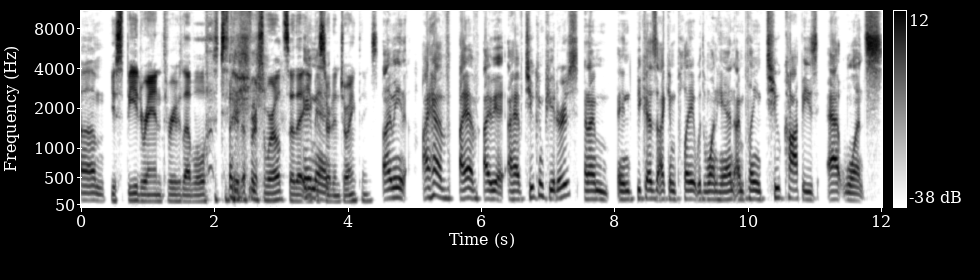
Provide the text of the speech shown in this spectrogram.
Um, You speed ran through level through the first world so that Hey, you man. can start enjoying things. I mean, I have I have I I have two computers, and I'm and because I can play it with one hand, I'm playing two copies at once.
